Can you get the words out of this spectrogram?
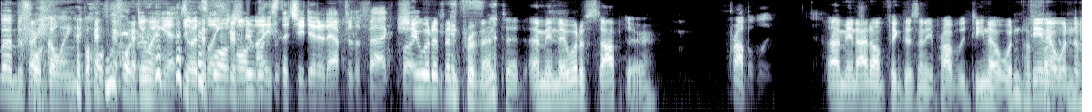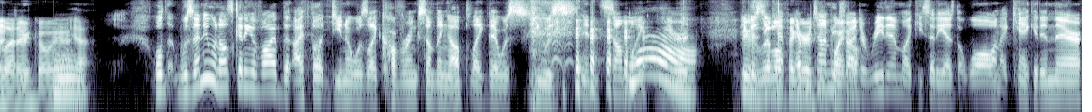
before going, before, before doing it. So it's like Well, she all would- nice that she did it after the fact. But She would have been prevented. I mean, they would have stopped her. Probably. I mean, I don't think there's any problem. Dino wouldn't have. Dino wouldn't have let her go. Mm. Yeah. Yeah. Well, th- was anyone else getting a vibe that I thought Dino was like covering something up? Like there was he was in some like weird because he kept, every time he 2.0. tried to read him, like he said he has the wall and I can't get in there,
